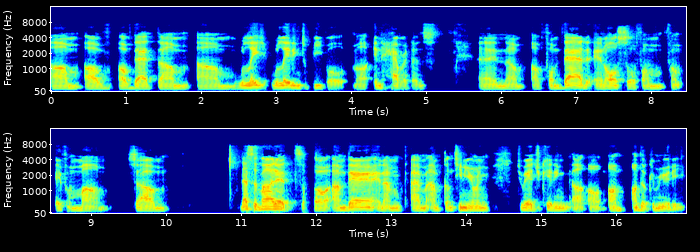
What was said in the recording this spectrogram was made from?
um, of of that um, um, relate, relating to people uh, inheritance. and um, uh, from dad and also from from from mom. So um, that's about it. So I'm there and I'm I'm, I'm continuing to educating uh, on on the community.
